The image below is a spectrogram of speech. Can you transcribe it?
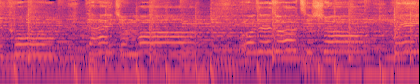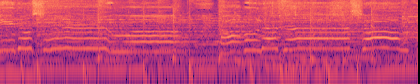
失控，太折磨，我自作自受，回忆都是我好不了的伤口。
